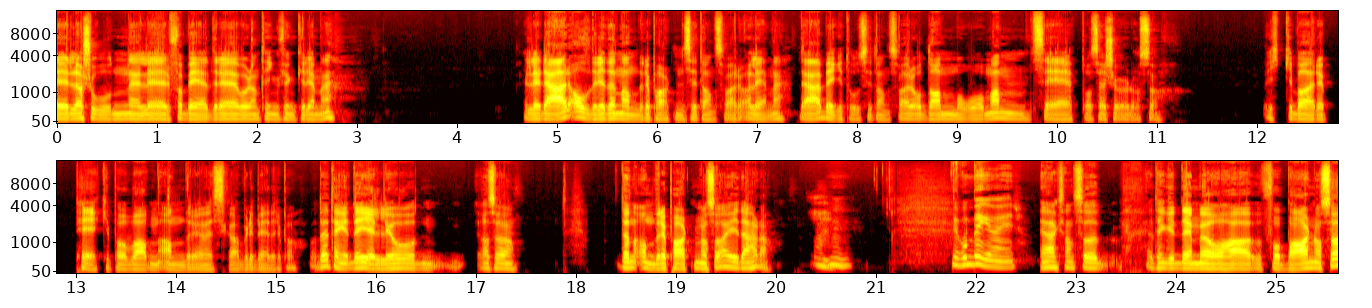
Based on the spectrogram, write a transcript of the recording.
relasjonen eller forbedre hvordan ting funker hjemme. Eller det er aldri den andre parten sitt ansvar alene. Det er begge to sitt ansvar, og da må man se på seg sjøl også. Ikke bare peke på hva den andre skal bli bedre på. Og det, tenker, det gjelder jo altså den andre parten også i det her, da. Mm. Det går begge veier. Ja, ikke sant. Så jeg tenker det med å ha, få barn også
